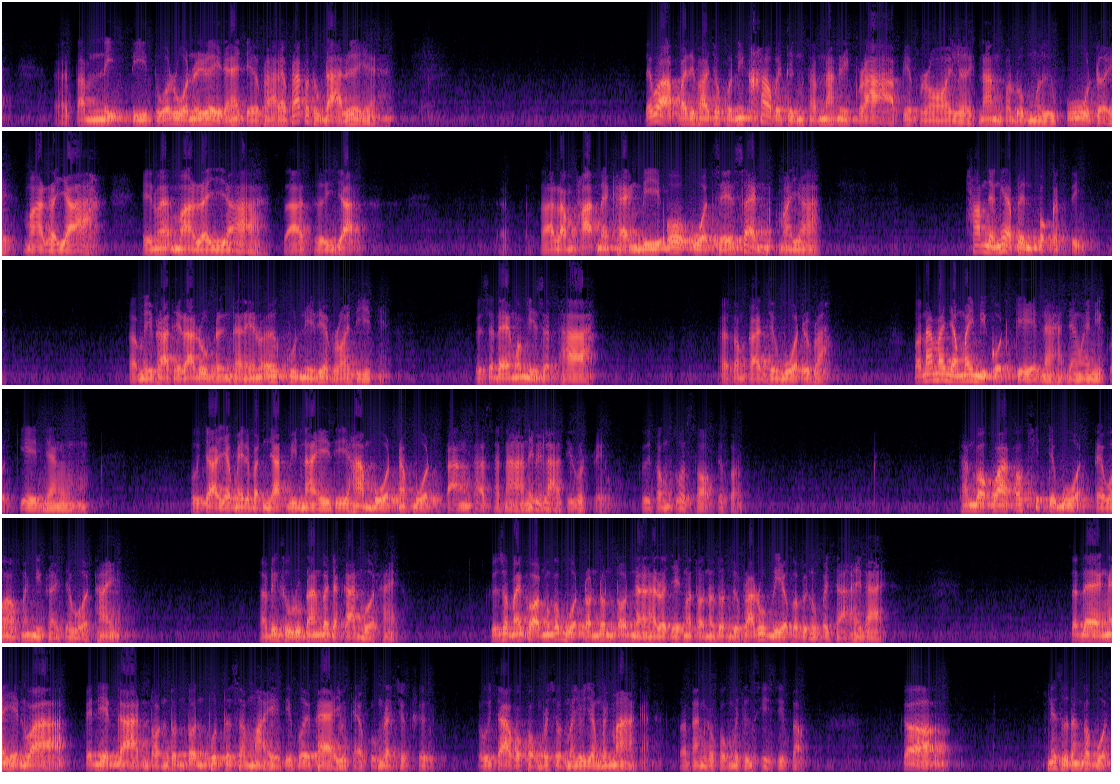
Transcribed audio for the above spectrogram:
ตำหนิตีตัวรวนเรื่อยๆนะเจอพระแล้วพระก็ถูกด่าเรื่อยนะแต่ว่าปฏิภาชกคนนี้เข้าไปถึงสำนักนี่กราบเรียบร้อยเลย นั่งประดมมือพูดเลย มารยา เห็นไหมมารยา สาเถยยะ สารัมพะในแข่งดีโอ้อวดเสแสร้งมายาทำอย่างเงี้ยเป็นปกติ มีพระเถระรูปหนึ่งท่านเห็นว่าเออคุณนี่เรียบร้อยดีเนี่ยคือแสดงว่ามีศรัทธาต้องการจะบวชหรือเปล่า ตอนนั้นมันยังไม่มีกฎเกณฑ์นะยังไม่มีกฎเกณฑ์ยังพระเจ้ายังไม่ได้บัญญัติวินัยที่ห้ามบวชนักบวชต่างศาสนาในเวลาที่รวดเร็ว คือต้องตรวจสอบซะก่อน ท่านบอกว่าก็คิดจะบวช แต่ว่าไม่มีใครจะบวชให้ตามที่สูรูปนั้นก็จะการบวชให้ คือสมัยก่อนมันก็บวชตอนต้นๆนะเราเห็นว่าตอนต้นคือพระรูปเดียวก็เป็นอุปชาให้ได้ แสดงให้เห็นว่าเป็นเหตุการณ์ตอนต้นๆพุทธสมัยที่เผยแผ่อยู่แถวกรุงราชคฤห์พระเจ้าก็คงประชนมายุยังไม่มากอะ ตอนนั้นก็คงไม่ถึงสี่สิบหรอก ก็เนสุท่านก็บวช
